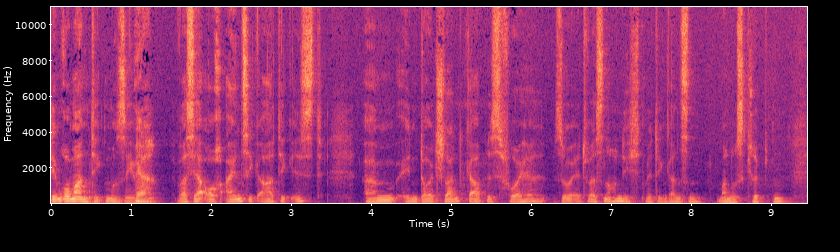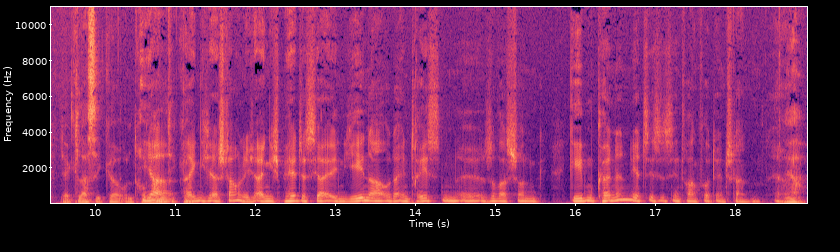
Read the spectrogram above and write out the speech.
dem Romantikmuseum, ja. was ja auch einzigartig ist. Ähm, in Deutschland gab es vorher so etwas noch nicht mit den ganzen Manuskripten der Klassiker und Romantiker. Ja, eigentlich erstaunlich. Eigentlich hätte es ja in Jena oder in Dresden äh, sowas schon geben können. Jetzt ist es in Frankfurt entstanden. Ja. ja,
